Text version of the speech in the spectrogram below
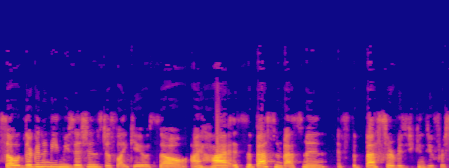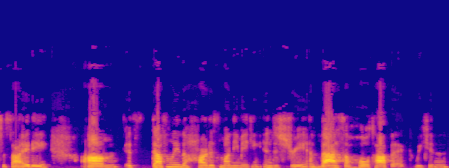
So they're going to need musicians just like you. So I hi- it's the best investment. It's the best service you can do for society. Um, it's definitely the hardest money making industry, and that's a whole topic we can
